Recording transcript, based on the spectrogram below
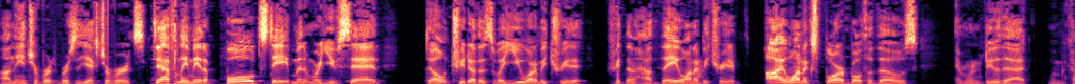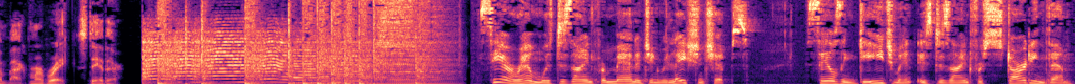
on the introvert versus the extroverts. Definitely made a bold statement where you've said, don't treat others the way you want to be treated. Treat them how they want to be treated. I want to explore both of those. And we're going to do that when we come back from our break. Stay there. CRM was designed for managing relationships. Sales engagement is designed for starting them.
